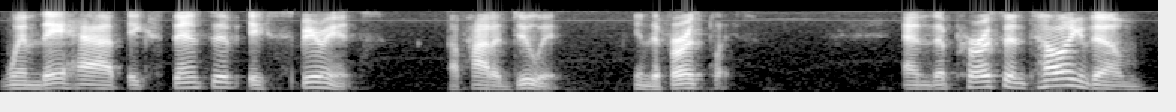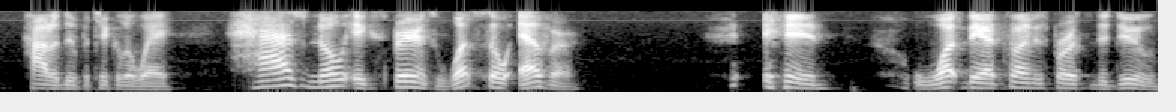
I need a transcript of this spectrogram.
when they have extensive experience of how to do it in the first place, and the person telling them how to do a particular way has no experience whatsoever in what they are telling this person to do,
